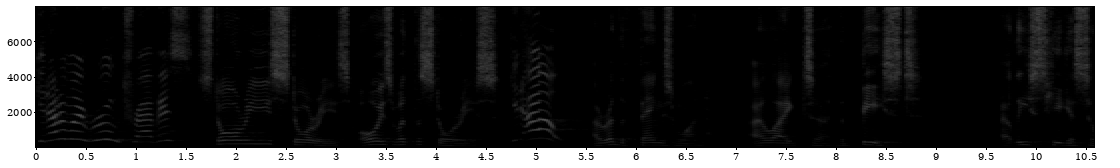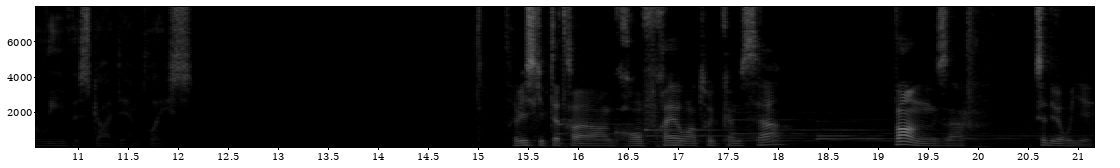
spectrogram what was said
Get out of my room, Travis! Stories, stories, always with the stories. Get out! I read the Fangs one. I liked uh, the Beast. At least he gets to leave this goddamn place. Travis qui est peut-être un grand frère ou un truc comme ça? Fangs. C'est déverrouillé.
